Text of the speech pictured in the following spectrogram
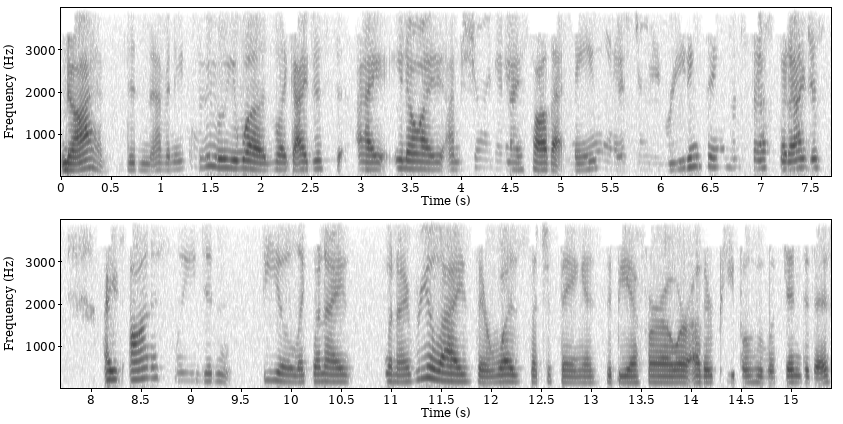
No, I didn't have any clue who he was. Like I just I you know, I I'm sure that I saw that name when I started reading things and stuff, but I just I honestly didn't feel like when I when I realized there was such a thing as the BFRO or other people who looked into this,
